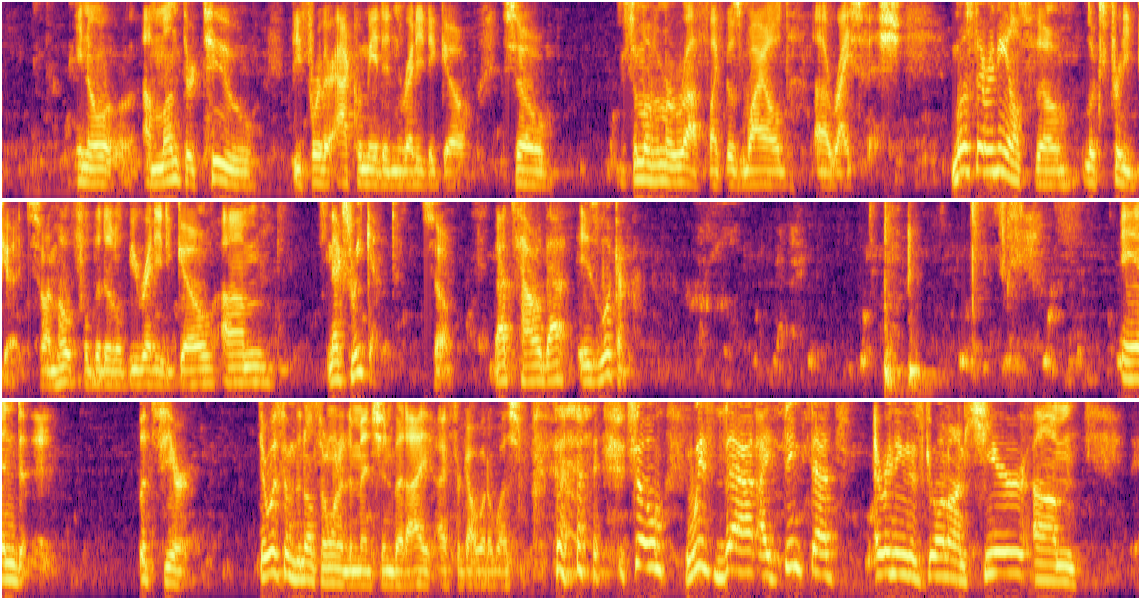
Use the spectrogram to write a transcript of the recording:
you know, a month or two before they're acclimated and ready to go. So some of them are rough, like those wild uh, rice fish. Most everything else, though, looks pretty good. So I'm hopeful that it'll be ready to go um, next weekend. So that's how that is looking. And uh, let's see here there was something else I wanted to mention, but I, I forgot what it was. so with that, I think that's everything that's going on here. Um,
